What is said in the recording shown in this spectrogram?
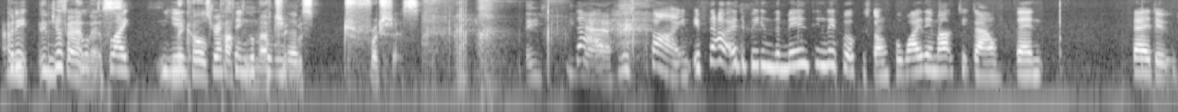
But And it in just fairness, looks like you're Nicole's pattern up matching the. was atrocious. That yeah. was fine. If that had been the main thing they focused on for why they marked it down, then fair dues.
